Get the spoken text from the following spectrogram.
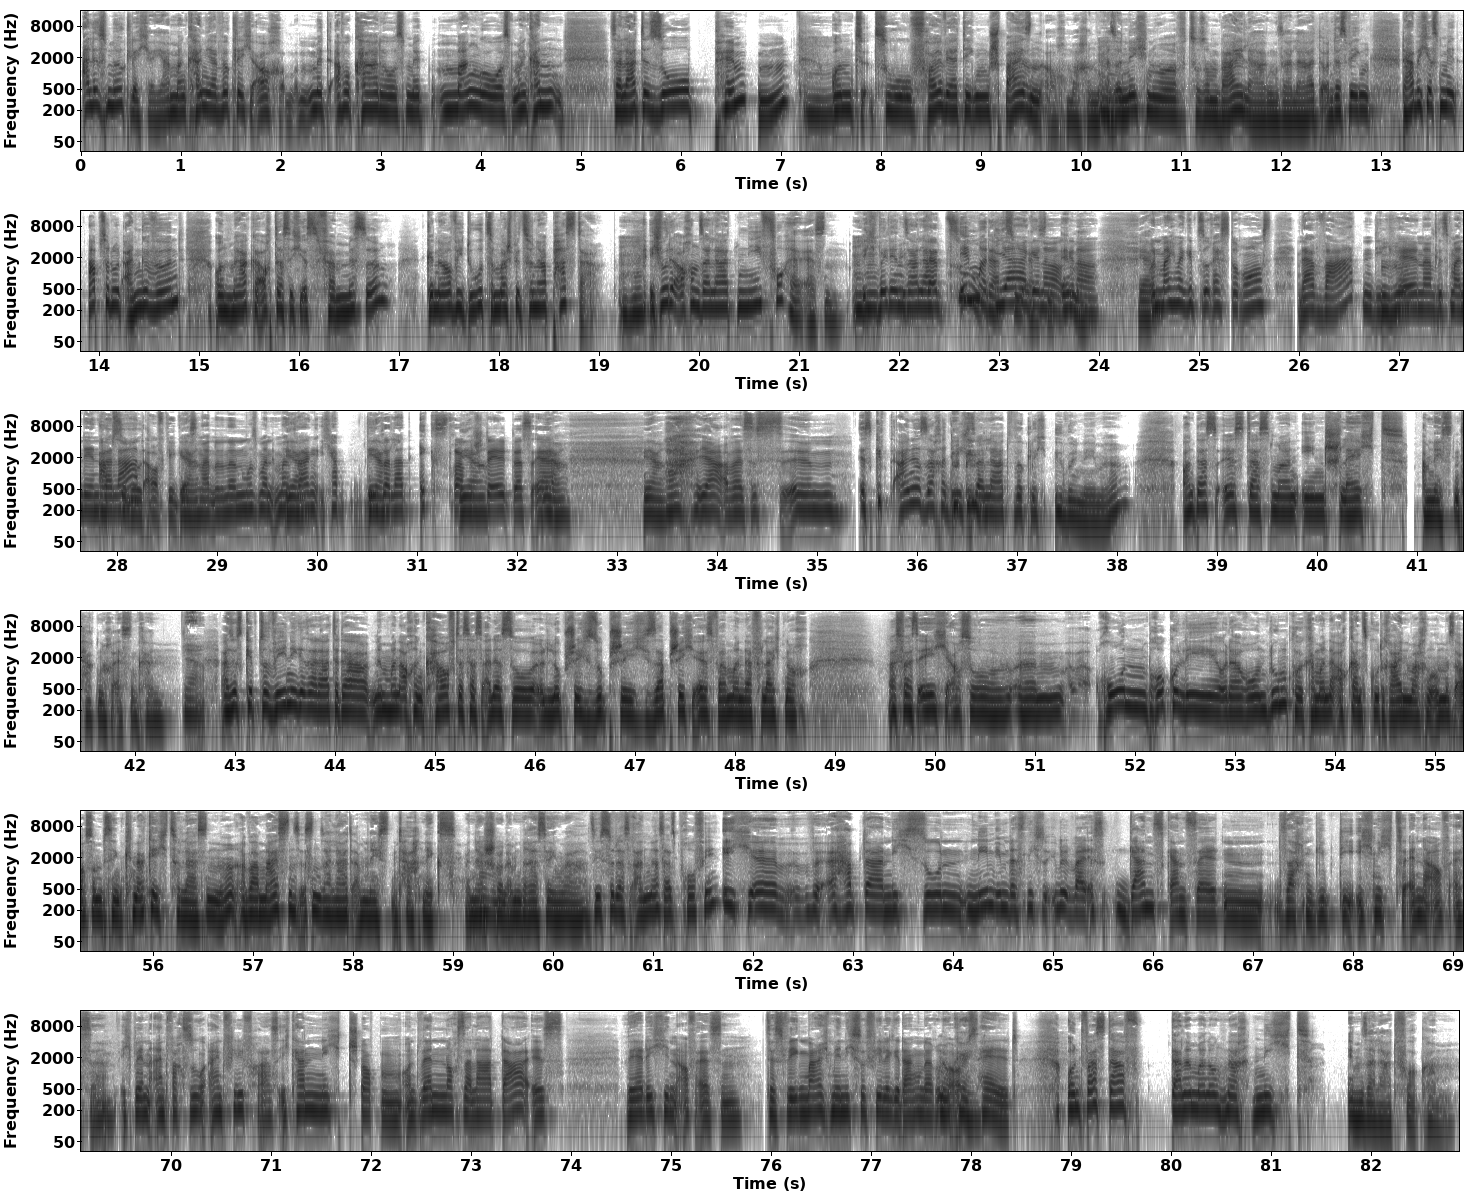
alles Mögliche. Ja, man kann ja wirklich auch mit Avocados, mit Mangos, man kann Salate so pimpen mhm. und zu vollwertigen Speisen auch machen. Mhm. Also nicht nur zu so einem Beilagensalat. Und deswegen, da habe ich es mir absolut angewöhnt und merke auch, dass ich es vermisse. Genau wie du, zum Beispiel zu einer Pasta. Mhm. Ich würde auch einen Salat nie vorher essen. Mhm. Ich will den Salat dazu. immer dazu ja, essen. Genau, immer. genau. Ja. Und manchmal gibt es so Restaurants, da warten die mhm. Kellner, bis man den Salat Absolut. aufgegessen ja. hat. Und dann muss man immer sagen, ich habe den Salat extra bestellt, dass er ja. Ach, ja, aber es ist. Ähm es gibt eine Sache, die ich Salat wirklich übel nehme. Und das ist, dass man ihn schlecht am nächsten Tag noch essen kann. Ja. Also es gibt so wenige Salate, da nimmt man auch in Kauf, dass das alles so lupschig, supschig, sapschig ist, weil man da vielleicht noch was weiß ich, auch so ähm, rohen Brokkoli oder rohen Blumenkohl kann man da auch ganz gut reinmachen, um es auch so ein bisschen knackig zu lassen. Ne? Aber meistens ist ein Salat am nächsten Tag nix, wenn er mhm. schon im Dressing war. Siehst du das anders als Profi? Ich äh, habe da nicht so, nehme ihm das nicht so übel, weil es ganz, ganz selten Sachen gibt, die ich nicht zu Ende aufesse. Ich bin einfach so ein Vielfraß. Ich kann nicht stoppen. Und wenn noch Salat da ist, werde ich ihn aufessen. Deswegen mache ich mir nicht so viele Gedanken darüber, okay. ob es hält. Und was darf deiner Meinung nach nicht im Salat vorkommen?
